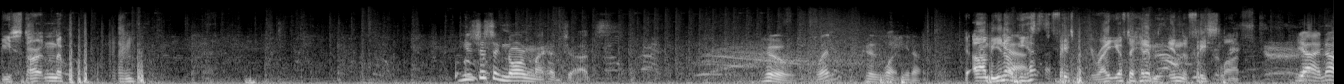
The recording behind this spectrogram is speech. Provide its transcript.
He's starting the. He's just ignoring my headshots. Who? Flynt? Because what? you know. Um, you know he has the face bucket, right? You have to hit him in the face slot. Yeah, I know.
